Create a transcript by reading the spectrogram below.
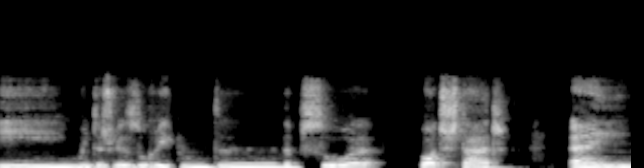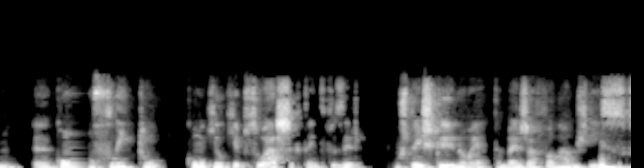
E muitas vezes o ritmo de, da pessoa pode estar em uh, conflito com aquilo que a pessoa acha que tem de fazer. Os tens que, não é? Também já falámos disso.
